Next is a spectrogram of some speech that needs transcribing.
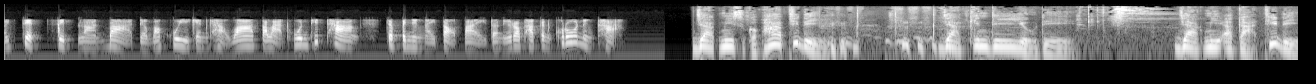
12,370 ล้านบาท เดี๋ยวมาคุยกันค่ะว่าตลาดหุ้นทิศทางจะเป็นยังไงต่อไป ตอนนี้เราพักกันครู่หนึ่งค่ะ อยากมีสุขภาพที่ดี อยากกินดีอยู่ดี อยากมีอากาศที่ดี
